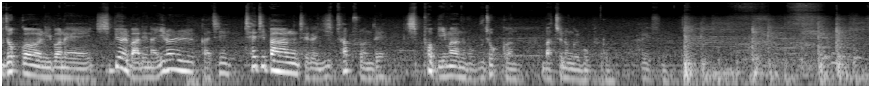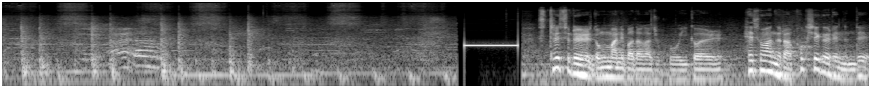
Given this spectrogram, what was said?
무조건 이번에 12월 말이나 1월까지 체지방 제가 24%인데 10% 미만으로 무조건 맞추는 걸 목표로 하겠습니다. 스트레스를 너무 많이 받아가지고 이걸 해소하느라 폭식을 했는데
